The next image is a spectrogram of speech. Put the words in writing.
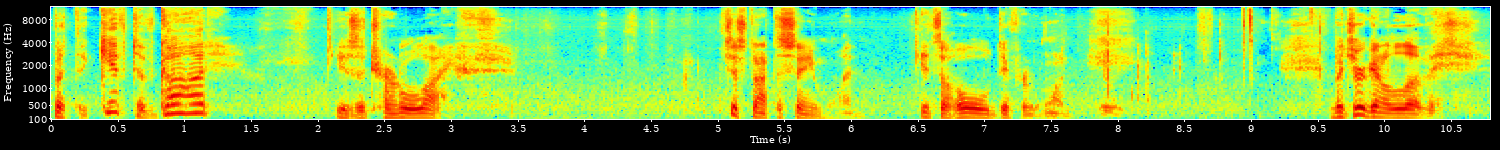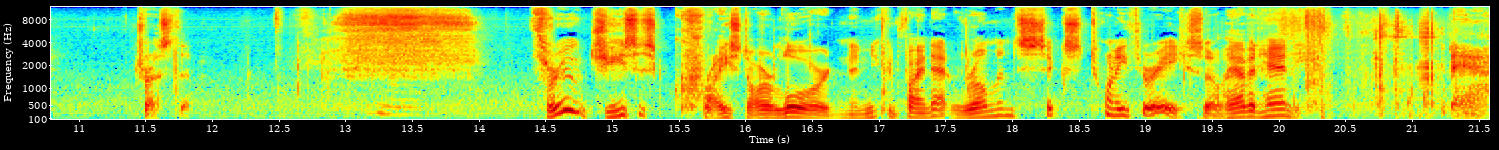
but the gift of God is eternal life. Just not the same one. It's a whole different one. But you're going to love it. Trust them. Through Jesus Christ our Lord. And you can find that Romans 6.23. So have it handy. Yeah.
